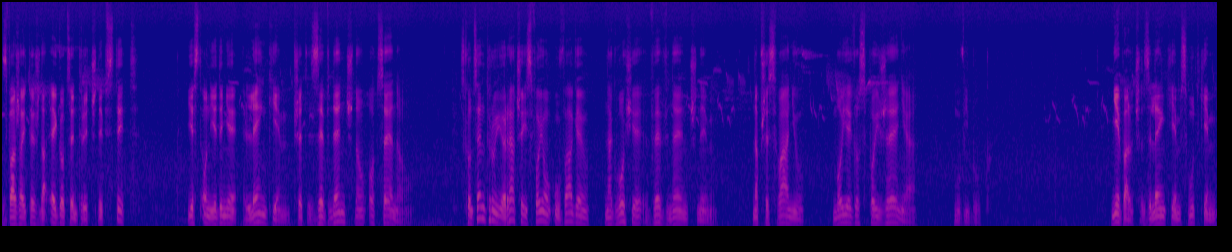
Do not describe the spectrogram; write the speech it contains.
Zważaj też na egocentryczny wstyd. Jest on jedynie lękiem przed zewnętrzną oceną. Skoncentruj raczej swoją uwagę na głosie wewnętrznym, na przesłaniu mojego spojrzenia, mówi Bóg. Nie walcz z lękiem, smutkiem,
